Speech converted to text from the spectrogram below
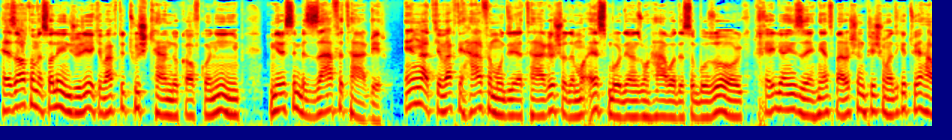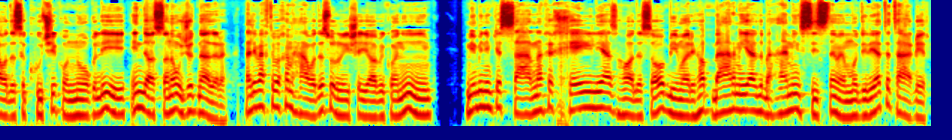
هزار تا مثال اینجوریه که وقتی توش کند و کاف کنیم می‌رسیم به ضعف تغییر. اینقدر که وقتی حرف مدیریت تغییر شده ما اسم بردیم از اون حوادث بزرگ خیلی این ذهنیت براشون پیش اومده که توی حوادث کوچیک و نقلی این داستانه وجود نداره. ولی وقتی بخوایم حوادث رو ریشه یابی کنیم می‌بینیم که سرنخ خیلی از حادثه و بیماری ها برمیگرده به همین سیستم مدیریت تغییر.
